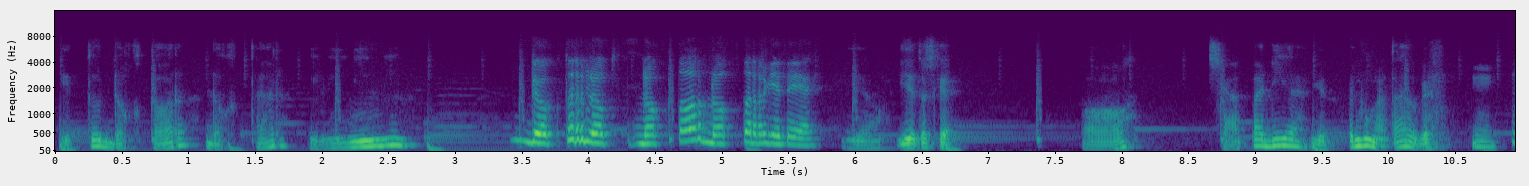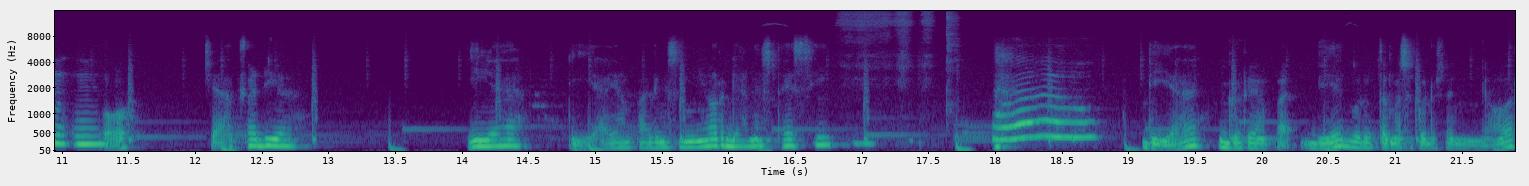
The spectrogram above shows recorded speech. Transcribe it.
itu dokter dokter ini ini ini. Dokter dok dokter dokter gitu ya? Iya iya terus kayak oh siapa dia? Gitu. Kan gue nggak tahu kan Mm-mm. oh siapa dia? Iya dia yang paling senior di anestesi. Wow. Dia guru yang pak dia guru termasuk guru senior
